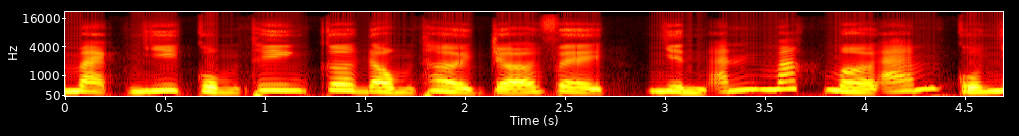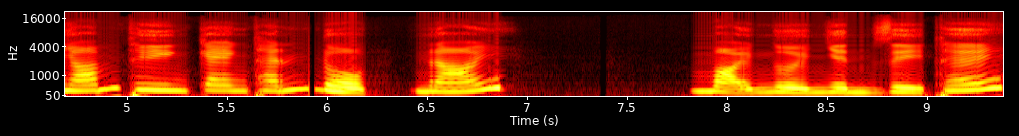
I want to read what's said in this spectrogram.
Mạc Nhi cùng Thiên Cơ đồng thời trở về, nhìn ánh mắt mờ ám của nhóm Thiên Can Thánh Đồ, nói: "Mọi người nhìn gì thế?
